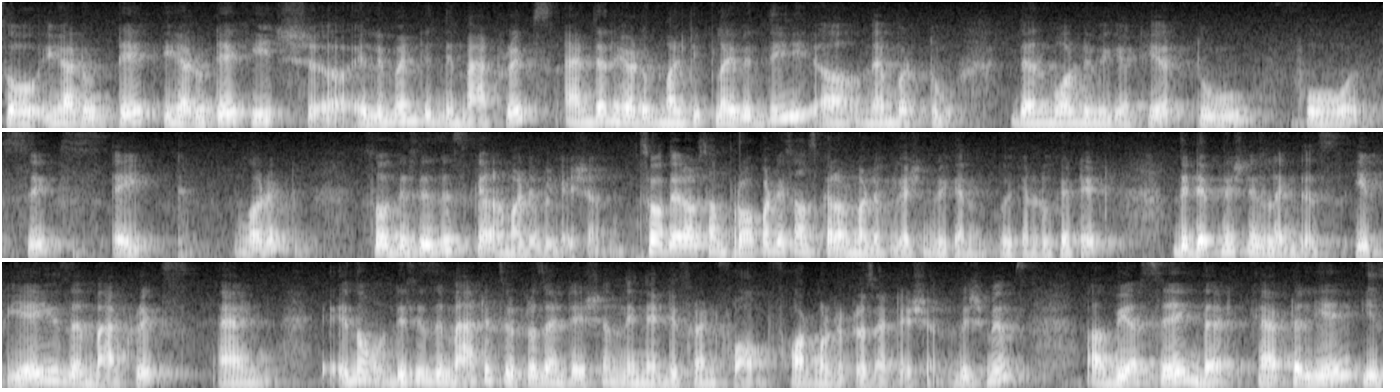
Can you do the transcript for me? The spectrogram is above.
so you have to take you have to take each uh, element in the matrix and then you have to multiply with the uh, number 2 then what do we get here? 2 4 6 8 got it? So this is the scalar multiplication. So there are some properties on scalar multiplication. We can we can look at it. The definition is like this. If a is a matrix and you know this is a matrix representation in a different form formal representation which means uh, we are saying that capital A is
